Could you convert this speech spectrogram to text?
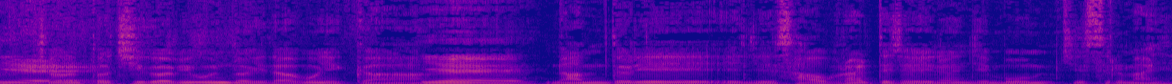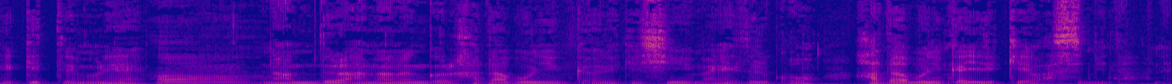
예. 저는 또 직업이 운동이다 보니까 예. 남들이 이제 사업을 할 때 저희는 이제 몸짓을 많이 했기 때문에 어. 남들 안 하는 걸 하다 보니까 이렇게 힘이 많이 들고 하다 보니까 이렇게 왔습니다. 네.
